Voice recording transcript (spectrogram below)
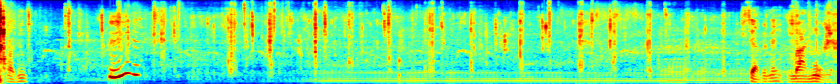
อร่อยจริงอืม สียบจนได้บายหมูเลย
